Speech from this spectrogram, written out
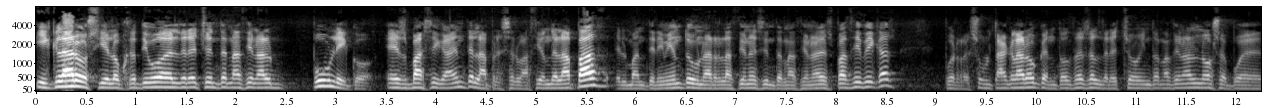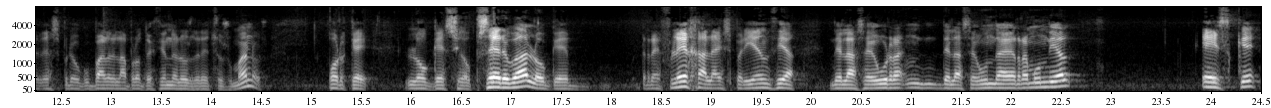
Y claro, si el objetivo del derecho internacional público es básicamente la preservación de la paz, el mantenimiento de unas relaciones internacionales pacíficas, pues resulta claro que entonces el derecho internacional no se puede despreocupar de la protección de los derechos humanos, porque lo que se observa, lo que refleja la experiencia de la, de la Segunda Guerra Mundial, es que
